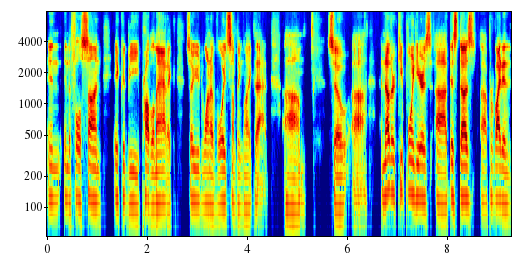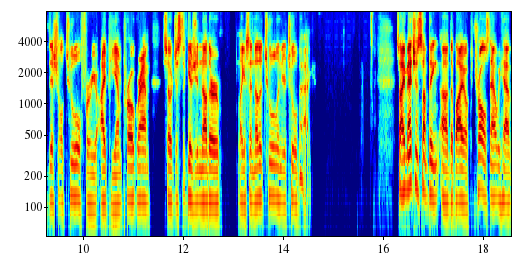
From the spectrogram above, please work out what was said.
in, in the full sun, it could be problematic. So you'd want to avoid something like that. Um, so uh, another key point here is uh, this does uh, provide an additional tool for your IPM program. So just it gives you another, like I said, another tool in your tool bag. So I mentioned something, uh, the biocontrols, now we have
